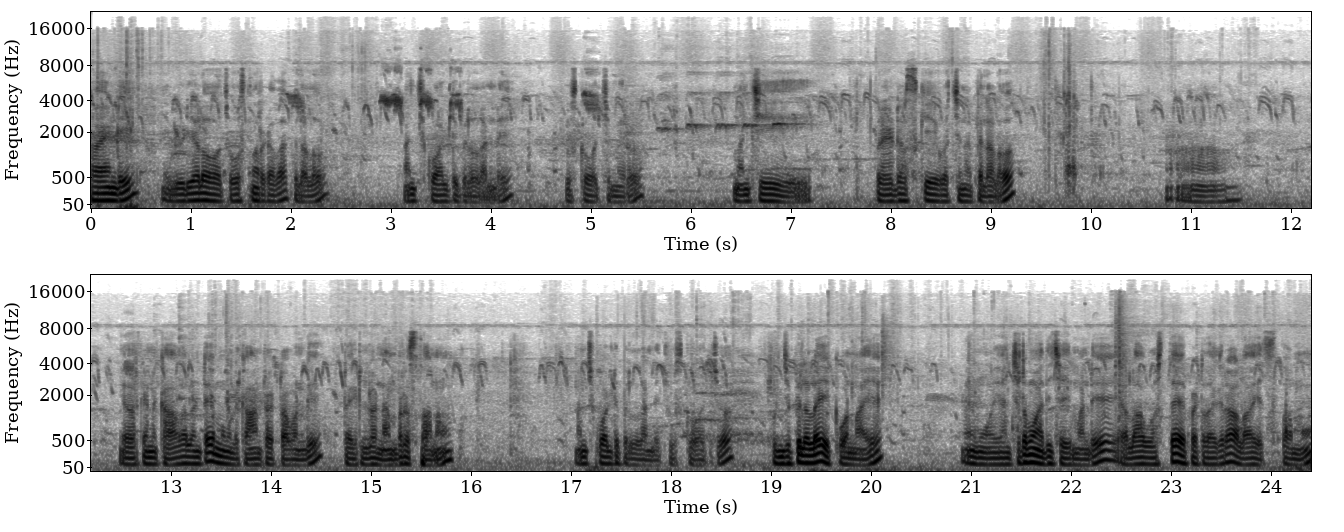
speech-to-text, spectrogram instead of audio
హాయ్ అండి. ఈ వీడియోలో చూస్తున్నారు కదా పిల్లలు. మంచి క్వాలిటీ పిల్లలు అండి చూసుకోవచ్చు మీరు. మంచి రైడర్స్కి వచ్చిన పిల్లలు. ఎవరికైనా కావాలంటే మమ్మల్ని కాంటాక్ట్ అవ్వండి. టైటిల్లో నెంబర్ ఇస్తాను. మంచి క్వాలిటీ పిల్లలు అండి చూసుకోవచ్చు. పుంజి పిల్లలే ఎక్కువ ఉన్నాయి. మేము ఎంచడం అది చేయమండి. ఎలా వస్తే పెట్ట దగ్గర అలా ఇస్తాము.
